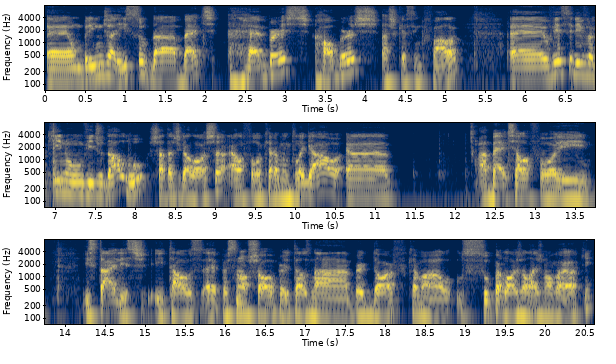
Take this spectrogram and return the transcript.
é um brinde a isso, da Beth Habersh, Halbersh, acho que é assim que fala. É, eu vi esse livro aqui num vídeo da Lu, Chata de Galocha, ela falou que era muito legal. É, a Beth, ela foi stylist e tal, é, personal shopper e tal na Bergdorf, que é uma super loja lá de Nova York.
